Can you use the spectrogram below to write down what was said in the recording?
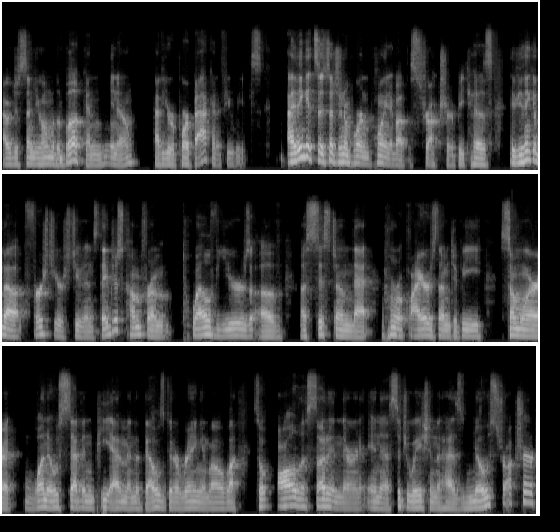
I would just send you home with a book and, you know, have you report back in a few weeks. I think it's a, such an important point about the structure because if you think about first year students, they've just come from 12 years of a system that requires them to be somewhere at 107 p.m. and the bell's going to ring and blah, blah, blah. So all of a sudden they're in, in a situation that has no structure.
